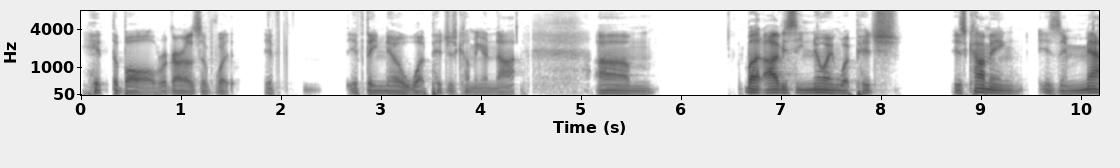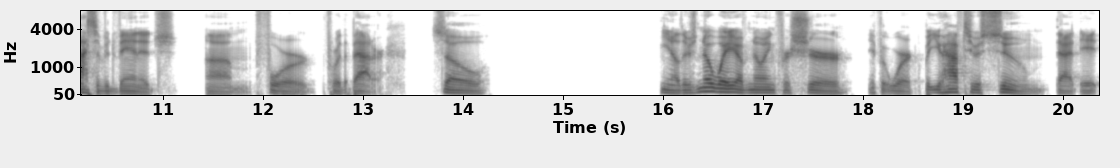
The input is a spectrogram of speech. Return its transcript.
hit the ball regardless of what if if they know what pitch is coming or not. Um but obviously knowing what pitch is coming is a massive advantage um for for the batter. So you know there's no way of knowing for sure if it worked, but you have to assume that it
